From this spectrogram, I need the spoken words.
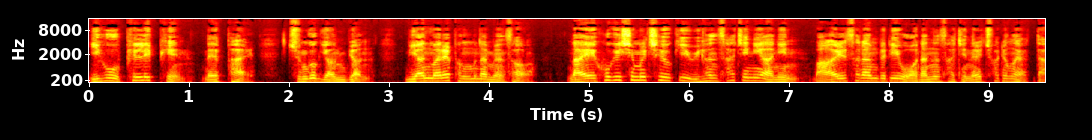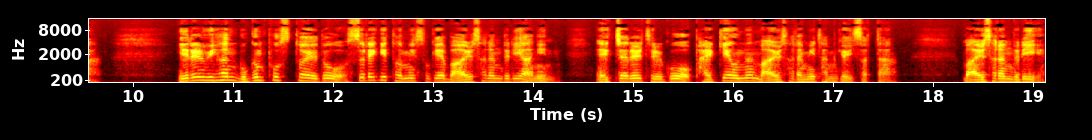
이후 필리핀, 네팔, 중국 연변, 미얀마를 방문하면서 나의 호기심을 채우기 위한 사진이 아닌 마을 사람들이 원하는 사진을 촬영하였다. 이를 위한 모금 포스터에도 쓰레기 더미 속의 마을 사람들이 아닌 액자를 들고 밝게 웃는 마을 사람이 담겨 있었다. 마을 사람들이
